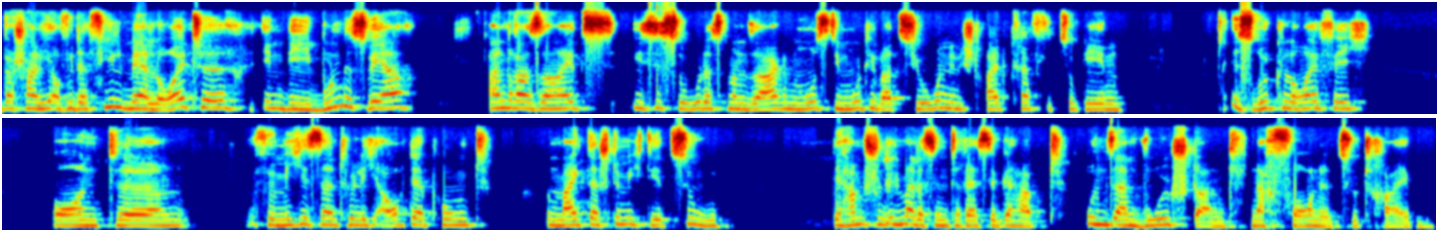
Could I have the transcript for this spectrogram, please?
wahrscheinlich auch wieder viel mehr Leute in die Bundeswehr. Andererseits ist es so, dass man sagen muss, die Motivation in die Streitkräfte zu gehen, ist rückläufig. Und ähm, für mich ist natürlich auch der Punkt, und Mike, da stimme ich dir zu. Wir haben schon immer das Interesse gehabt, unseren Wohlstand nach vorne zu treiben.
